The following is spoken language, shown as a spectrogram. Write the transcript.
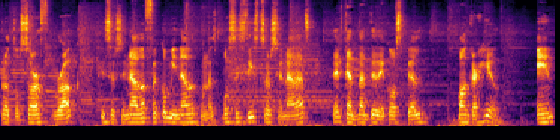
proto-surf rock distorsionado fue combinado con las voces distorsionadas del cantante de gospel Bunker Hill en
